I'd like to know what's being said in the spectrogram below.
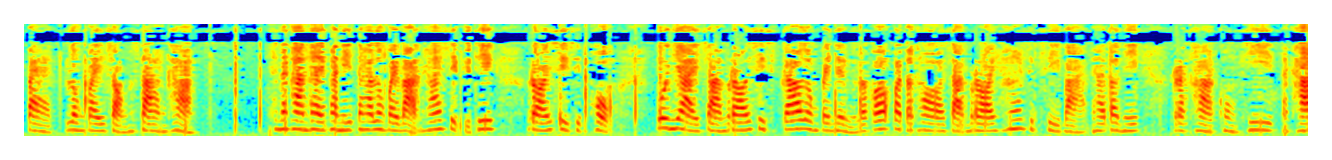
78 ลงไป 2 สตางค์ค่ะ ธนาคารไทยพาณิชย์นะคะ ลงไปบาท 50 อยู่ที่ 146 ปูนใหญ่ 349 ลงไป 1 แล้วก็ปตท 354 บาทนะคะ ตอนนี้ราคาคงที่นะคะ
